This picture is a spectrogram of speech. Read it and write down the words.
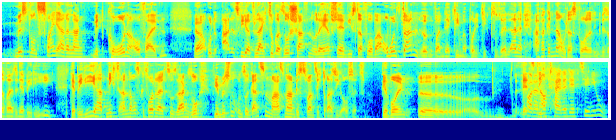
müssten uns zwei Jahre lang mit Corona aufhalten ja, und alles wieder vielleicht sogar so schaffen oder herstellen, wie es davor war, um uns dann irgendwann der Klimapolitik zu wenden. Aber genau das fordert in gewisser Weise der BDI. Der BDI hat nichts anderes gefordert, als zu sagen, so, wir müssen unsere ganzen Maßnahmen bis 2030 aussetzen. Wir wollen äh, Fordern letztlich auch Teile der CDU.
